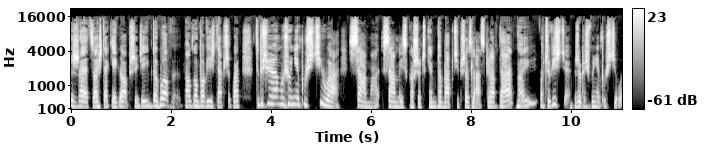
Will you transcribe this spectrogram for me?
że coś takiego przyjdzie im do głowy. Mogą powiedzieć na przykład, ty byś mnie mamusiu nie puściła sama, samej z koszyczkiem do babci przez las, prawda? No i oczywiście, żebyśmy nie puściły.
